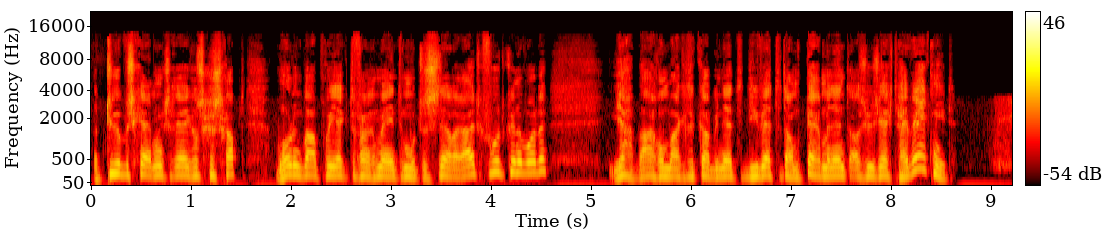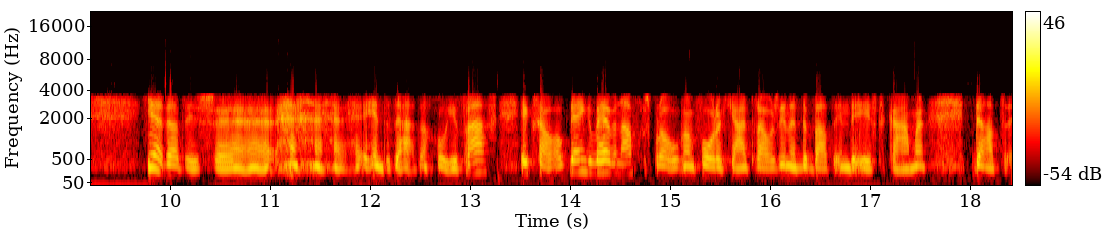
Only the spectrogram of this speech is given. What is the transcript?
natuurbeschermingsregels geschrapt. Woningbouwprojecten van gemeenten moeten sneller uitgevoerd kunnen worden. Ja, waarom maakt het kabinet die wet dan permanent als u zegt hij werkt niet? Ja, dat is uh, inderdaad een goede vraag. Ik zou ook denken, we hebben afgesproken vorig jaar trouwens in het debat in de Eerste Kamer... dat uh,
